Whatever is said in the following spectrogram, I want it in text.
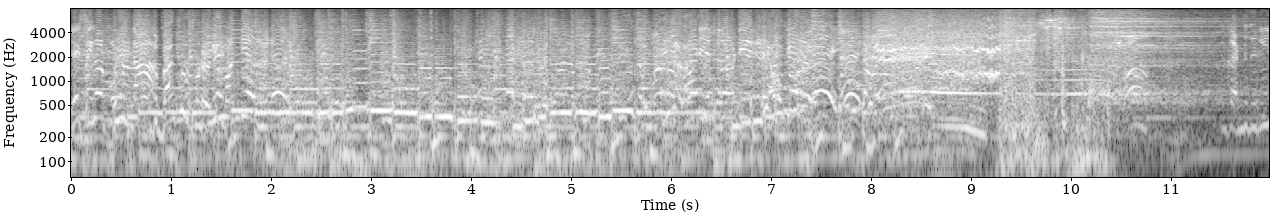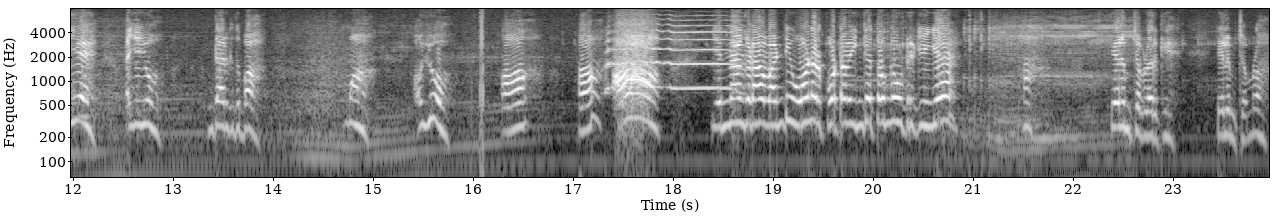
ஏய் சிங்கர் பொண்ணா பெங்களூர் பொண்ணா வண்டியா கண்ணு தெரியலையே? ஐயோ இந்த இருக்குதுப்பா அம்மா ஐயோ. ஆ ஆ ஆ. என்னங்கடா வண்டி ஓனர் போட்டவ இங்க தொங்க விட்டுருக்கீங்க? எலுமிச்சம்பளம் இருக்கு. எலுமிச்சம்பளம்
